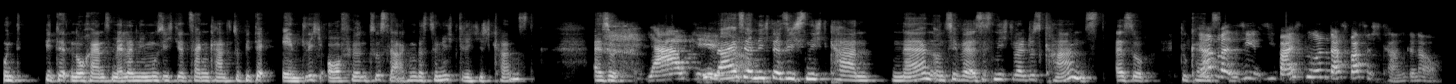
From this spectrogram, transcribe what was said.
Und bitte noch eins, Melanie, muss ich dir jetzt sagen, kannst du bitte endlich aufhören zu sagen, dass du nicht Griechisch kannst? Also, ja, okay. Sie weiß ja nicht, dass ich es nicht kann. Nein, und sie weiß es nicht, weil du es kannst. Also, du kannst. Ja, aber sie, sie weiß nur das, was ich kann, genau.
